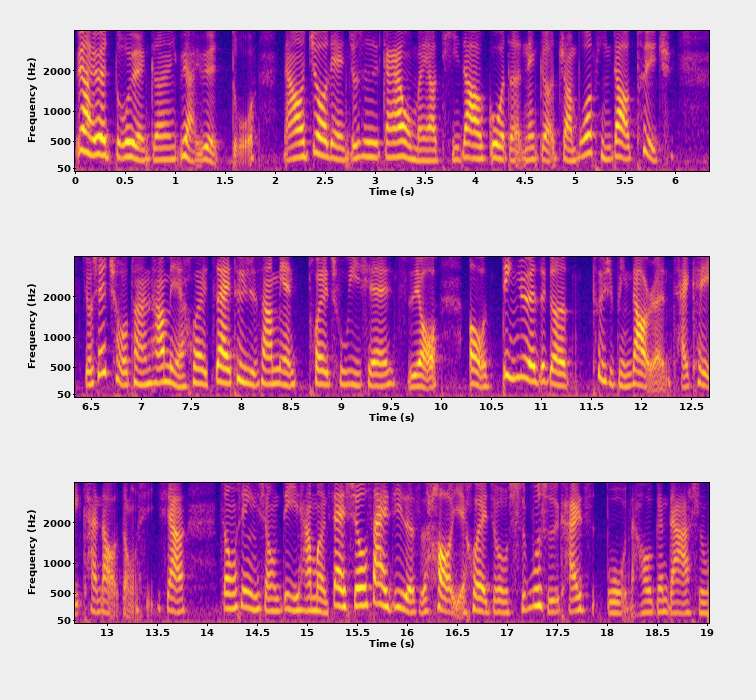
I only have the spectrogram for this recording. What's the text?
越来越多元跟越来越多。然后就连就是刚刚我们有提到过的那个转播频道 Twitch。有些球团他们也会在退群上面推出一些只有哦订阅这个退群频道人才可以看到的东西，像中信兄弟他们在休赛季的时候也会就时不时开直播，然后跟大家说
